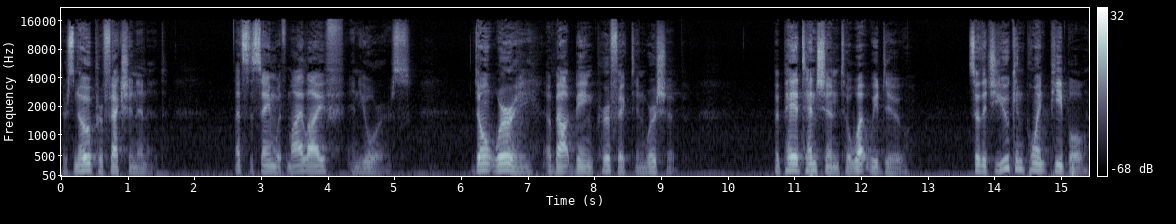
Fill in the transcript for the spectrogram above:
there's no perfection in it. That's the same with my life and yours. Don't worry about being perfect in worship, but pay attention to what we do so that you can point people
